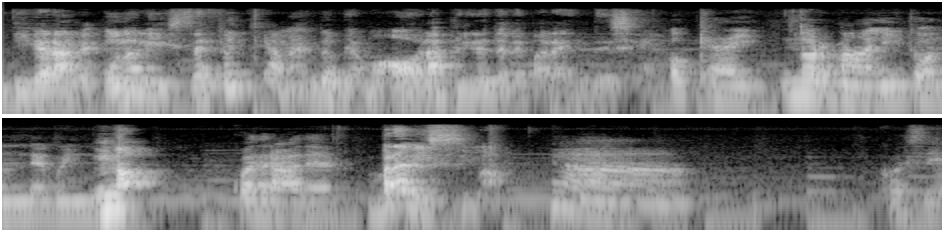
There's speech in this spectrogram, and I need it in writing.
dichiarare una lista effettivamente dobbiamo ora aprire delle parentesi. Ok, normali, tonde, quindi. No, Quadrate. bravissima. Ah, così.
